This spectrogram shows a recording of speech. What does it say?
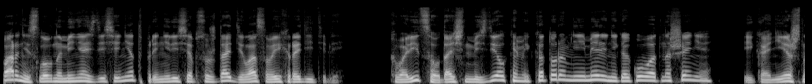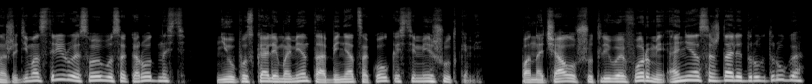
парни, словно меня здесь и нет, принялись обсуждать дела своих родителей хвалиться удачными сделками, к которым не имели никакого отношения, и, конечно же, демонстрируя свою высокородность, не упускали момента обменяться колкостями и шутками. Поначалу в шутливой форме они осаждали друг друга,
